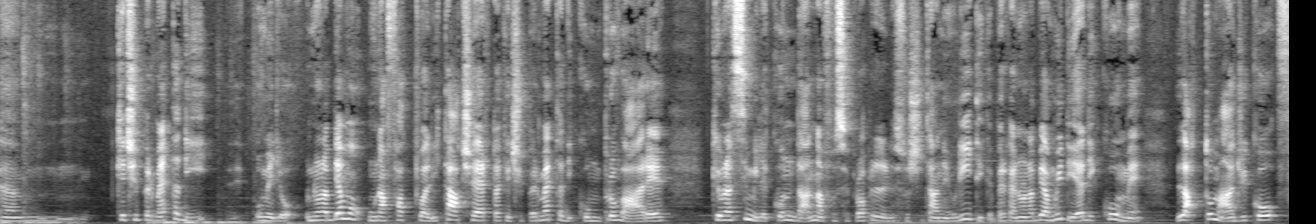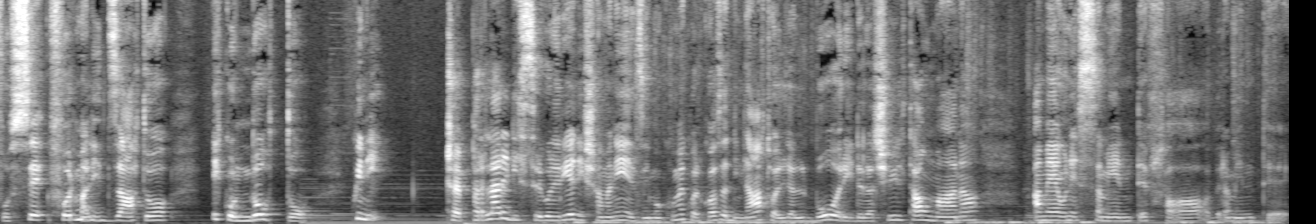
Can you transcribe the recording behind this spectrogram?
um, che ci permetta di, o meglio, non abbiamo una fattualità certa che ci permetta di comprovare che una simile condanna fosse proprio delle società neolitiche, perché non abbiamo idea di come l'atto magico fosse formalizzato e condotto. Quindi, cioè, parlare di stregoneria e di sciamanesimo come qualcosa di nato agli albori della civiltà umana, a me onestamente fa veramente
